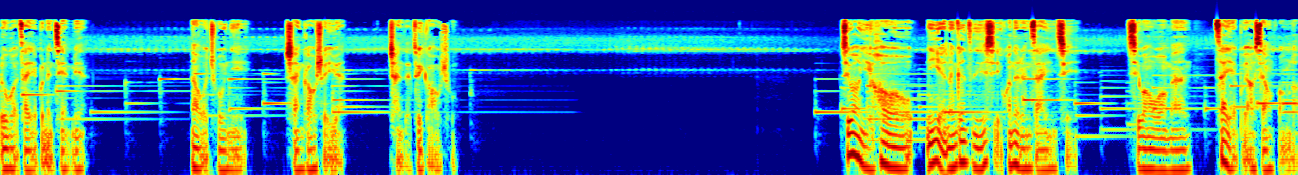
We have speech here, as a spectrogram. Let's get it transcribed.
如果再也不能见面，那我祝你山高水远，站在最高处。希望以后你也能跟自己喜欢的人在一起。希望我们再也不要相逢了，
